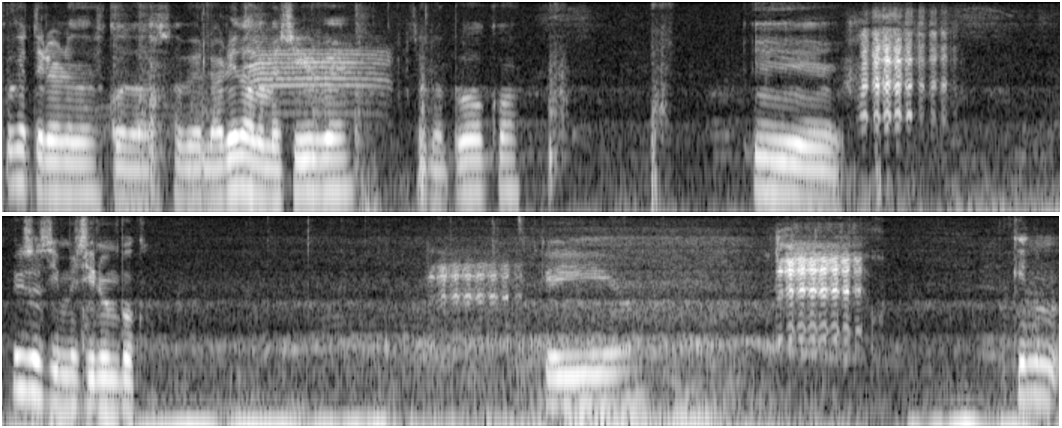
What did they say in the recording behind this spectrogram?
Voy a tirar unas cosas. A ver, la arena no me sirve. Esto tampoco. Eh, eso sí me sirve un poco. Que no-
